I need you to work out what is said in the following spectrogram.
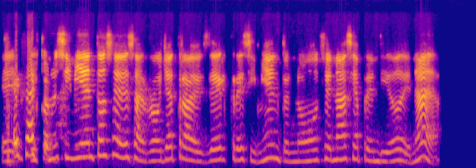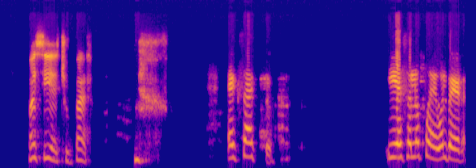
eh, el conocimiento se desarrolla a través del crecimiento, no se nace aprendido de nada. Pues sí, de chupar. Exacto. Y eso lo puede volver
